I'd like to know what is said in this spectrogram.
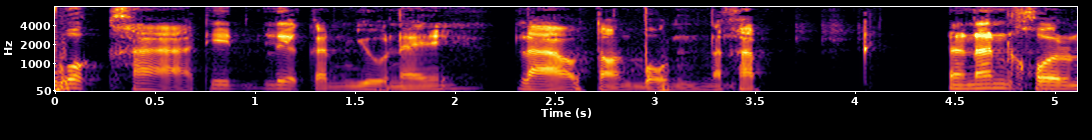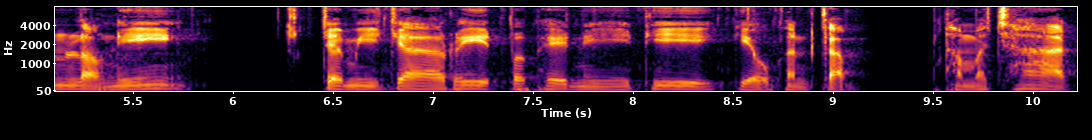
พวกข่าที่เรียกกันอยู่ในลาวตอนบนนะครับ ดังนั้นคนเหล่านี้จะมีจารีตประเพณีที่เกี่ยวกันกับธรรมชาติ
